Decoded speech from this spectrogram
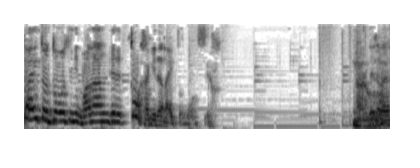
敗と同時に学んでるとは限らないと思うんですよ。なるほど。だから、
